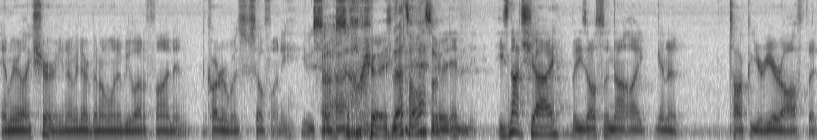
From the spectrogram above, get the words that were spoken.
And we were like, "Sure." You know, we've never been on one. It'd be a lot of fun. And Carter was so funny. He was so Uh-huh. so good. That's awesome. and he's not shy, but he's also not like gonna talk your ear off. But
